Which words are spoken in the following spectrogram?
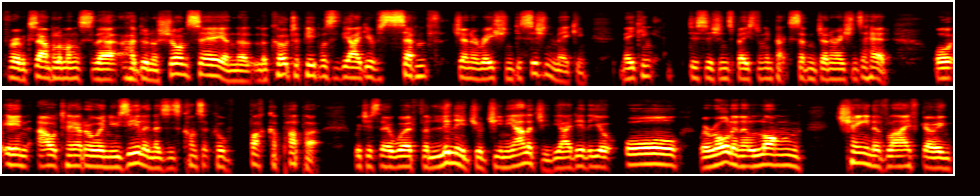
for example, amongst the Haudenosaunee and the Lakota peoples, is the idea of seventh generation decision making, making decisions based on impact seven generations ahead. Or in Aotearoa New Zealand, there's this concept called whakapapa, which is their word for lineage or genealogy, the idea that you're all, we're all in a long chain of life going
